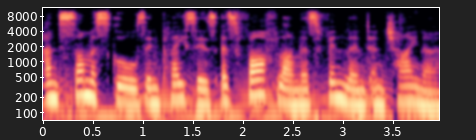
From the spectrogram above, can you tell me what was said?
and summer schools in places as far-flung as Finland and China,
